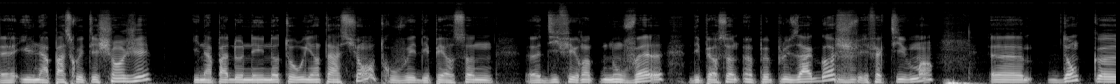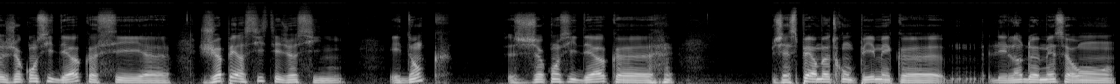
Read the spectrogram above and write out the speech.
euh, n'a pas souhaité changer. Il n'a pas donné une autre orientation, trouver des personnes euh, différentes, nouvelles, des personnes un peu plus à gauche, mhm. effectivement. donc, je considère que c'est je persiste et je signe. Et donc, je considère que j'espère me tromper, mais que les lendemains seront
